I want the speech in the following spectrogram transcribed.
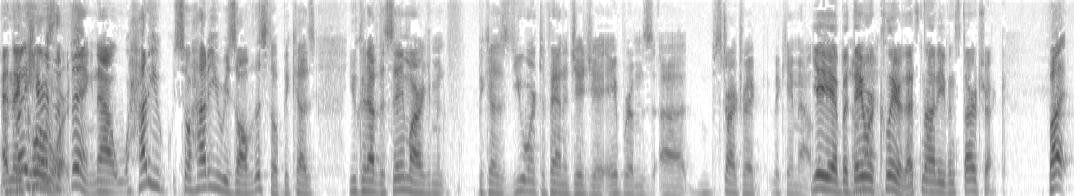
and then but Clone here's Wars. the thing. Now, how do you so how do you resolve this though? Because you could have the same argument f- because you weren't a fan of J.J. Abrams' uh, Star Trek that came out. Yeah, yeah, but in they were 09. clear. That's not even Star Trek. But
